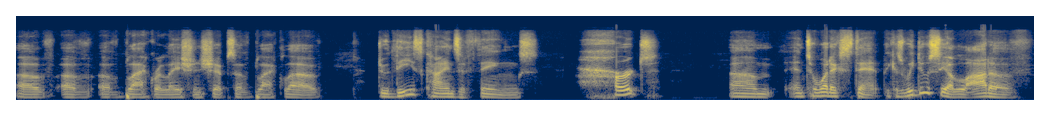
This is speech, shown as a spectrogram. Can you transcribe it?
of, of, of Black relationships, of Black love? Do these kinds of things hurt? Um, and to what extent? Because we do see a lot of,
